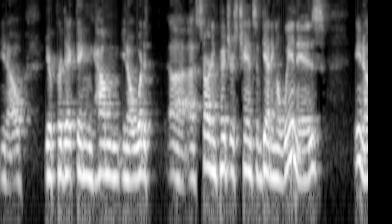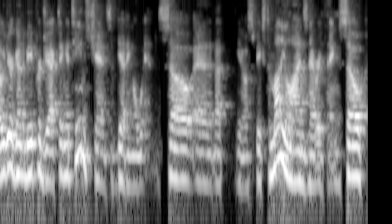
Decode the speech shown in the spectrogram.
you know, you're predicting how, you know, what uh, a starting pitcher's chance of getting a win is, you know, you're going to be projecting a team's chance of getting a win. So, and that, you know, speaks to money lines and everything. So,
